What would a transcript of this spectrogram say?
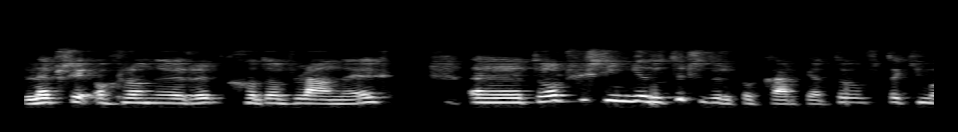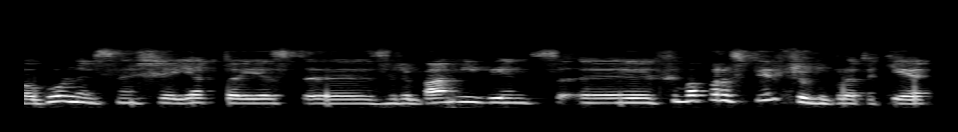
lepszej ochrony ryb hodowlanych, to oczywiście nie dotyczy tylko karpia, to w takim ogólnym sensie, jak to jest e, z rybami, więc e, chyba po raz pierwszy w ogóle takie,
